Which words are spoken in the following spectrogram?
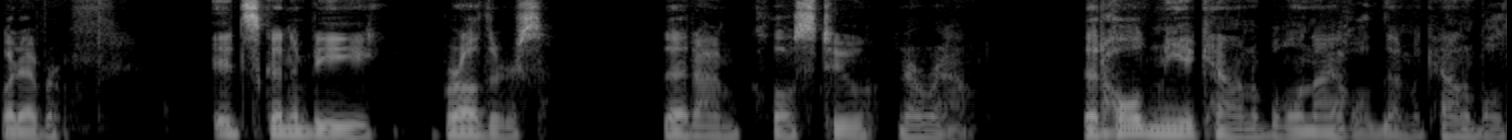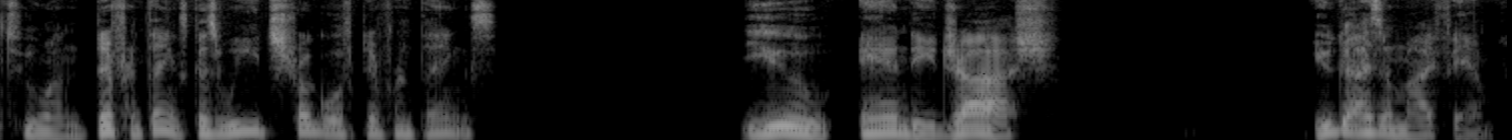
whatever. It's gonna be brothers that I'm close to and around, that hold me accountable, and I hold them accountable too on different things because we each struggle with different things. You, Andy, Josh you guys are my family.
